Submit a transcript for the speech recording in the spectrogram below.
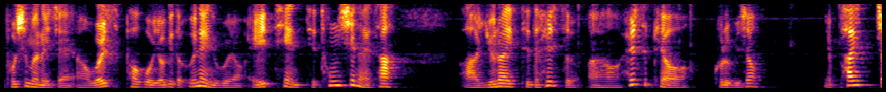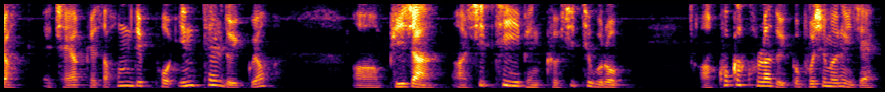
보시면 이제 어, 웰스파고 여기도 은행이고요. AT&T 통신회사, 아, 유나이티드 헬스, 어, 헬스케어 그룹이죠. 예, 파이처, 예, 제약회사, 홈디포, 인텔도 있고요. 어, 비자, 아, 시티뱅크, 시티그룹, 어, 코카콜라도 있고 보시면은 이제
